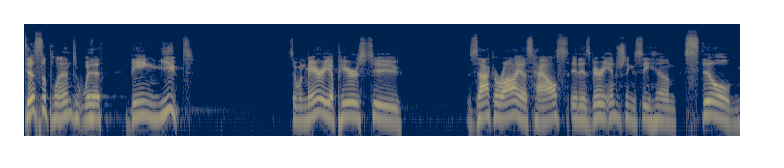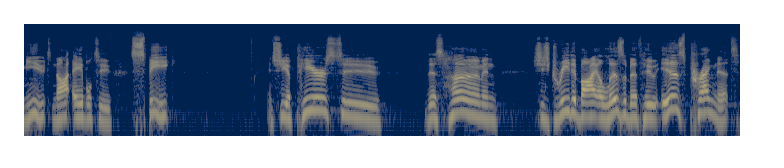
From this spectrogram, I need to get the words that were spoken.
disciplined with being mute. So when Mary appears to Zachariah's house, it is very interesting to see him still mute, not able to speak. And she appears to this home and she's greeted by Elizabeth, who is pregnant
